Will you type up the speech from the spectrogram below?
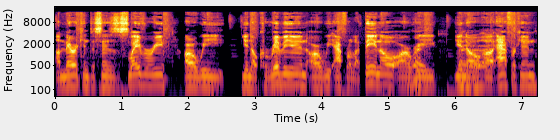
American descendants of slavery? Are we, you know, Caribbean? Are we Afro Latino? Are right. we, you right, know, right, uh, African?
